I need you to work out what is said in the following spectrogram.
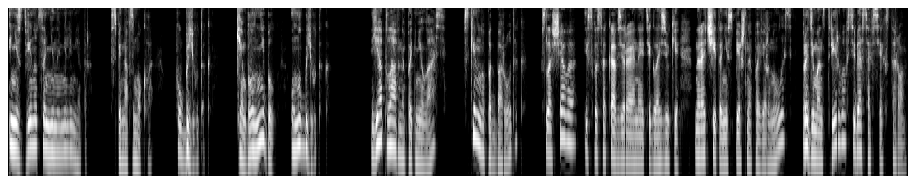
и не сдвинуться ни на миллиметр. Спина взмокла. Ублюдок. Кем был ни был, он ублюдок. Я плавно поднялась, вскинула подбородок, слащаво и свысока взирая на эти глазюки, нарочито неспешно повернулась, продемонстрировав себя со всех сторон.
